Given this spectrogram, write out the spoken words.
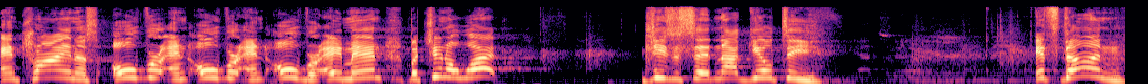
and trying us over and over and over. Amen. But you know what? Jesus said, Not guilty. It's done.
